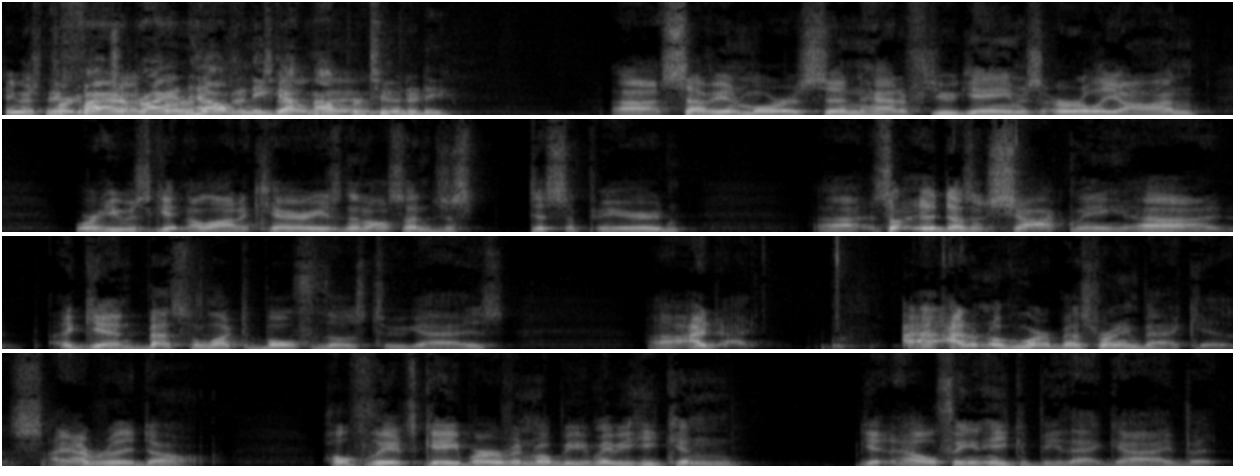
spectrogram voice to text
he was pretty much Ryan Held and he got an then. opportunity. Uh, Sevion Morrison had a few games early on where he was getting a lot of carries and then all of a sudden just disappeared. Uh, so it doesn't shock me. Uh, again, best of luck to both of those two guys. Uh, I, I, I don't know who our best running back is. I, I really don't. Hopefully it's Gabe Ervin. Maybe maybe he can get healthy and he could be that guy. But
